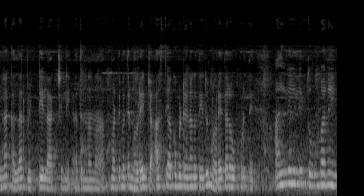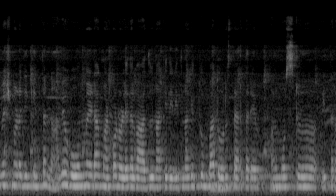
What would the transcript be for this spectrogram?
ಇನ್ನೂ ಕಲರ್ ಬಿಟ್ಟಿಲ್ಲ ಆ್ಯಕ್ಚುಲಿ ಅದನ್ನು ನಾನು ಆಫ್ ಮಾಡಿದೆ. ಮತ್ತು ನೊರೆ ಜಾಸ್ತಿ ಹಾಕೊಬಿಟ್ರೆ ಏನಾಗುತ್ತೆ? ಇದು ನೊರೆ ಥರ ಹೋಗ್ಬಿಡುತ್ತೆ ಅಲ್ಲಿ ಇಲ್ಲಿ ತುಂಬಾ ಇನ್ವೆಸ್ಟ್ ಮಾಡೋದಕ್ಕಿಂತ ನಾವೇ ಹೋಮ್ ಮೇಡಾಗಿ ಮಾಡ್ಕೊಂಡು ಒಳ್ಳೇದಲ್ವ? ಅದನ್ನ ಹಾಕಿದ್ದೀವಿ ಇದನ್ನ ಹಾಕಿದ್ದು ತುಂಬ ತೋರಿಸ್ತಾ ಇರ್ತಾರೆ. ಆಲ್ಮೋಸ್ಟ್ ಈ ಥರ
